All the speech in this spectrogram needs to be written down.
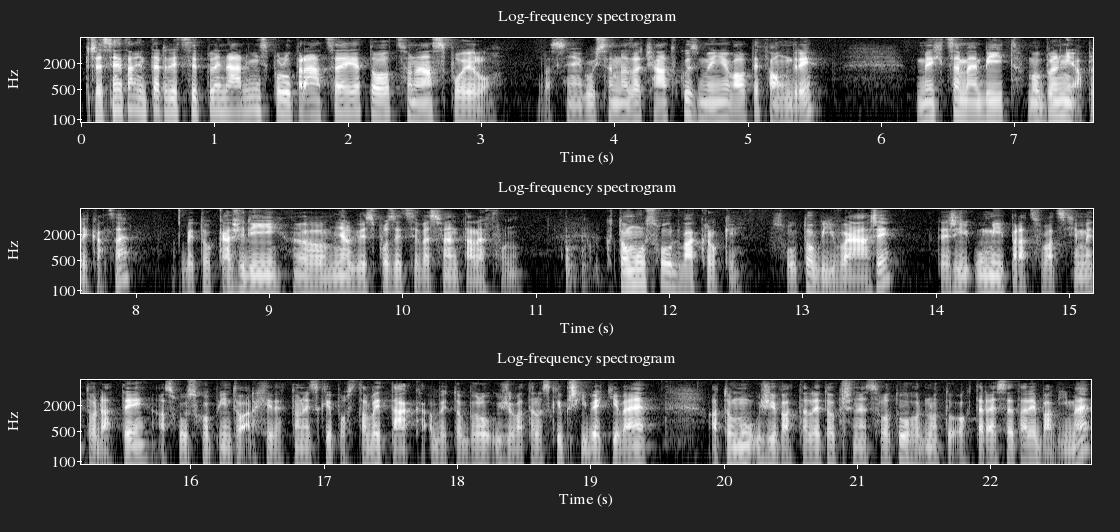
Přesně ta interdisciplinární spolupráce je to, co nás spojilo. Vlastně, jak už jsem na začátku zmiňoval ty foundry, my chceme být mobilní aplikace, aby to každý uh, měl k dispozici ve svém telefonu. K tomu jsou dva kroky. Jsou to vývojáři, kteří umí pracovat s těmito daty a jsou schopni to architektonicky postavit tak, aby to bylo uživatelsky přívětivé a tomu uživateli to přineslo tu hodnotu, o které se tady bavíme.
